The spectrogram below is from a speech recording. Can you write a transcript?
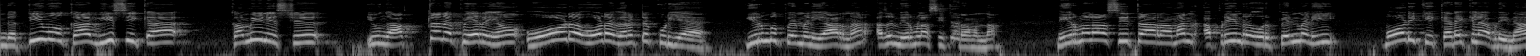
இந்த திமுக விசிக கம்யூனிஸ்ட்டு இவங்க அத்தனை பேரையும் ஓட ஓட விரட்டக்கூடிய இரும்பு பெண்மணி யாருன்னா அது நிர்மலா சீதாராமன் தான். நிர்மலா சீதாராமன் அப்படின்ற ஒரு பெண்மணி மோடிக்கு கிடைக்கல அப்படின்னா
